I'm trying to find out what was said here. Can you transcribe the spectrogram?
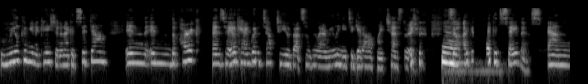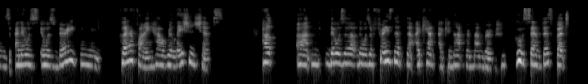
real communication and I could sit down in, in the park and say, okay, I'm going to talk to you about something that I really need to get out of my chest, right? Yeah. so I could, I could say this and, and it was, it was very mm, clarifying how relationships, how, uh, there was a, there was a phrase that, that I can't, I cannot remember who said this, but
